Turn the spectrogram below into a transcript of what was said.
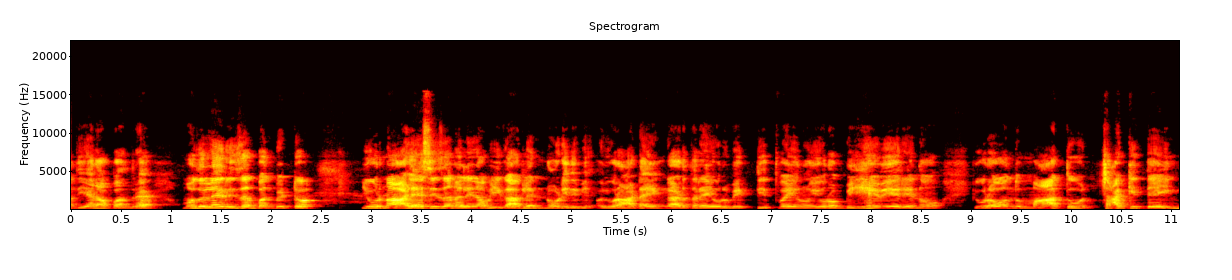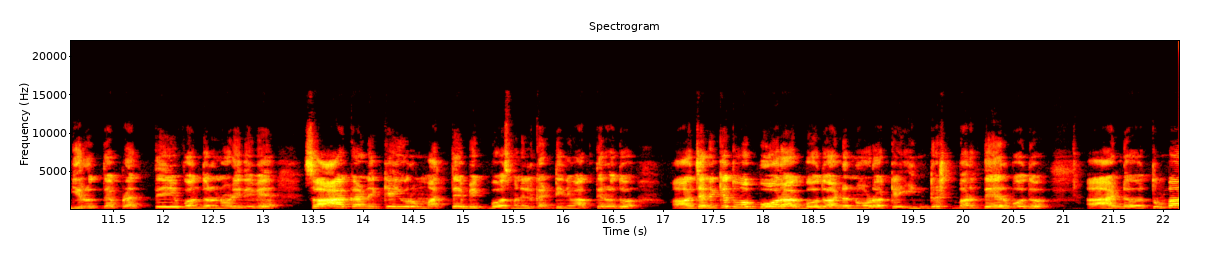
ಅದೇನಪ್ಪ ಅಂದ್ರೆ ಮೊದಲನೇ ರೀಸನ್ ಬಂದ್ಬಿಟ್ಟು ಇವ್ರನ್ನ ಹಳೆ ಸೀಸನ್ ಅಲ್ಲಿ ನಾವು ಈಗಾಗಲೇ ನೋಡಿದೀವಿ. ಇವ್ರ ಆಟ ಹೆಂಗ್ ಆಡ್ತಾರೆ, ಇವ್ರ ವ್ಯಕ್ತಿತ್ವ ಏನು, ಇವರ ಬಿಹೇವಿಯರ್ ಏನು, ಇವರ ಒಂದು ಮಾತು ಚಾಕಿತ್ತೆ ಹಿಂಗಿರುತ್ತೆ ಪ್ರತಿ ಒಂದನ್ನು ನೋಡಿದೀವಿ. ಸೊ ಆ ಕಾರಣಕ್ಕೆ ಇವರು ಮತ್ತೆ ಬಿಗ್ ಬಾಸ್ ಮನೇಲಿ ಕಂಟಿನ್ಯೂ ಆಗ್ತಿರೋದು. ಜನಕ್ಕೆ ತುಂಬಾ ಬೋರ್ ಆಗ್ಬೋದು ಅಂಡ್ ನೋಡೋಕೆ ಇಂಟ್ರೆಸ್ಟ್ ಬರ್ದೇ ಇರ್ಬೋದು. ಅಂಡ್ ತುಂಬಾ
